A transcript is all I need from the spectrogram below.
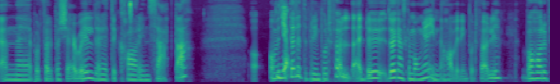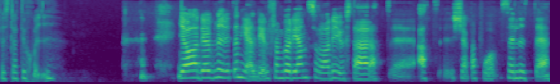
en eh, portfölj på Sharewill där det heter Karin Z. Om vi tittar ja. lite på din portfölj där, du, du har ganska många innehav i din portfölj. Vad har du för strategi? Ja, det har blivit en hel del. Från början så var det just det här att, eh, att köpa på sig lite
